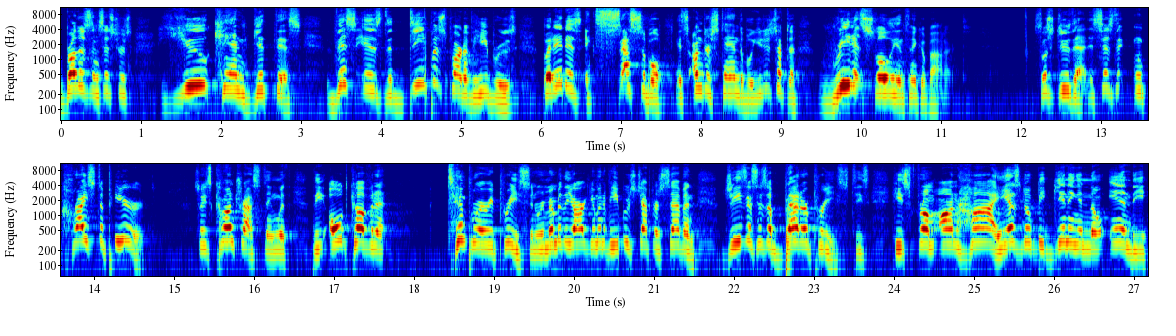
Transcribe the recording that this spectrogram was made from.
Brothers and sisters, you can get this. This is the deepest part of Hebrews, but it is accessible. It's understandable. You just have to read it slowly and think about it. So let's do that. It says that when Christ appeared, so he's contrasting with the old covenant temporary priests. And remember the argument of Hebrews chapter 7 Jesus is a better priest. He's, he's from on high, he has no beginning and no end, he,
